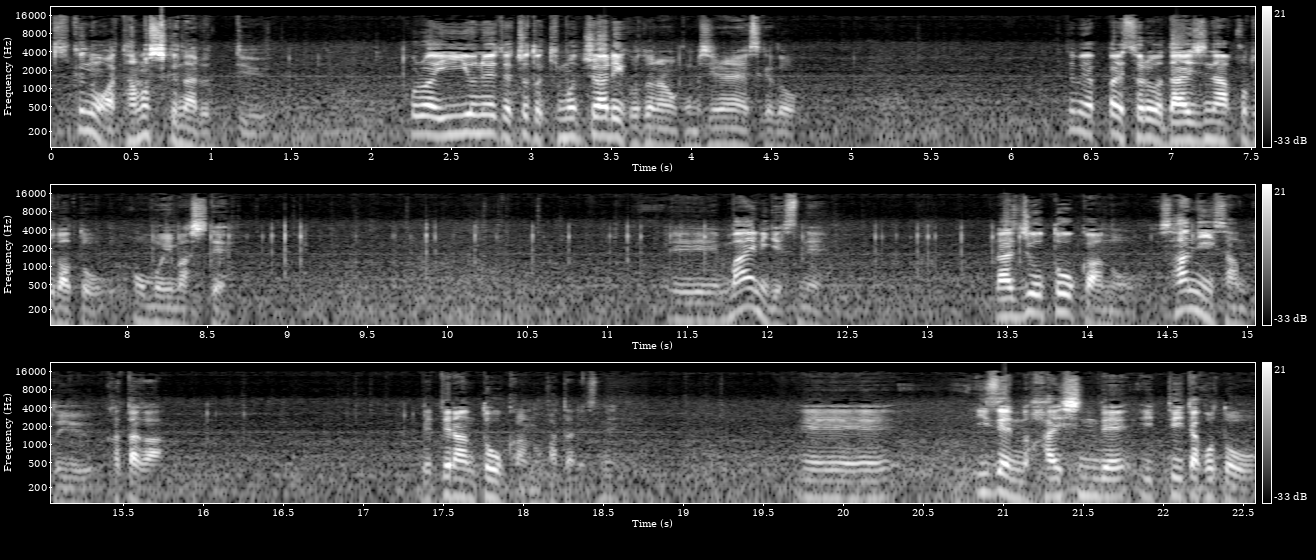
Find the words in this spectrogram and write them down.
聞くのが楽しくなるっていうこれは言いようによってはちょっと気持ち悪いことなのかもしれないですけどでもやっぱりそれは大事なことだと思いまして、えー、前にですねラジオトーカーのサニーさんという方がベテラントーカーの方ですね、えー、以前の配信で言っていたことを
